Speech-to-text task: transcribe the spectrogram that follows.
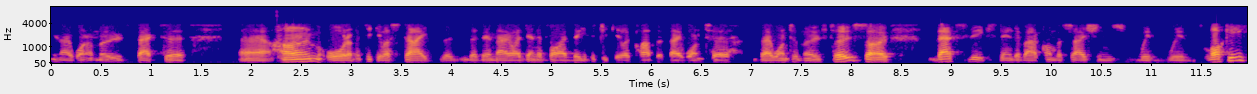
you know want to move back to uh, home or a particular state, that, that then they identify the particular club that they want to they want to move to. So that's the extent of our conversations with with Lachie.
